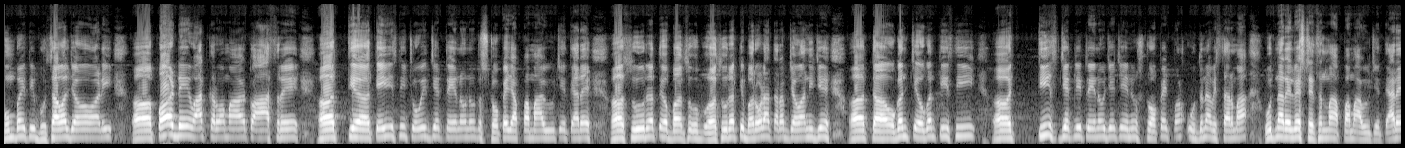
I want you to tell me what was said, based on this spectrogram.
મુંબઈથી ભૂસાવલ જવાવાળી પર ડે વાત કરવામાં આવે તો આશરે ત્રેવીસથી ચોવીસ જે ટ્રેનોનું સ્ટોપેજ આપવામાં આવ્યું છે. ત્યારે સુરત સુરતથી બરોડા તરફ જવાની જે ઓગણ, ઓગણત્રીસથી ત્રીસ જેટલી ટ્રેનો જે છે એનું સ્ટોપેજ પણ ઉધના વિસ્તારમાં, ઉધના રેલવે સ્ટેશનમાં આપવામાં આવ્યું છે. ત્યારે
